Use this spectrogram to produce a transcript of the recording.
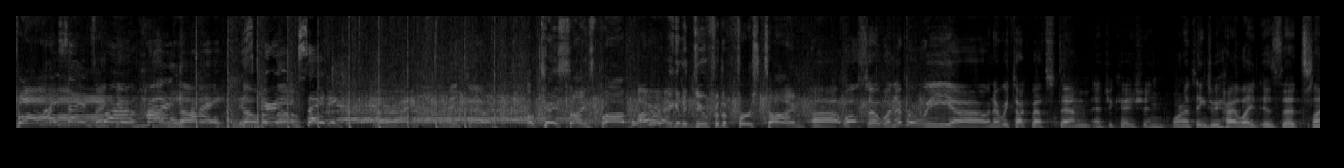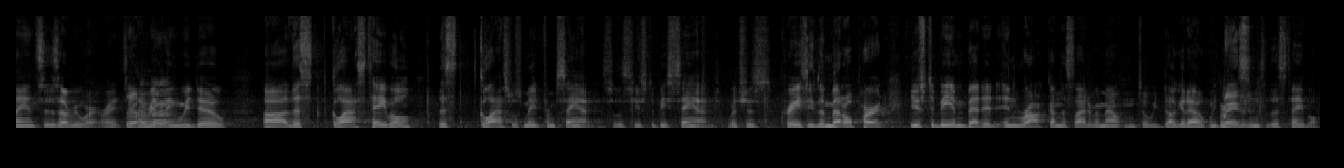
Bob. Hi, Science Thank Bob. you. Hi, Hello. hi. This Hello, is very hello. exciting. All right, me too. Okay, Science Bob, what are we going to do for the first time? Uh, well, so whenever we uh, whenever we talk about STEM education, one of the things we highlight is that science is everywhere, right? So Yeah. everything we do. Uh, this glass table, this glass was made from sand. So this used to be sand, which is crazy. The metal part used to be embedded in rock on the side of a mountain until we dug it out and we turned it into this table.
